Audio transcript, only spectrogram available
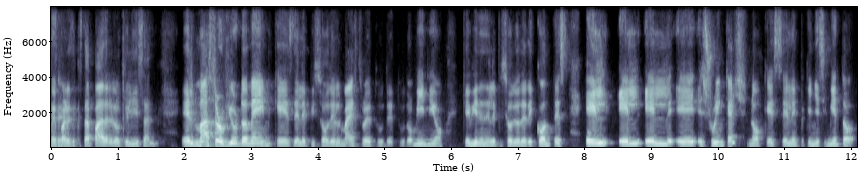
me parece que está padre, lo utilizan. El Master of Your Domain, que es del episodio El Maestro de tu, de tu Dominio, que viene en el episodio de The Contest. El, el, el eh, Shrinkage, ¿no? Que es el empequeñecimiento.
